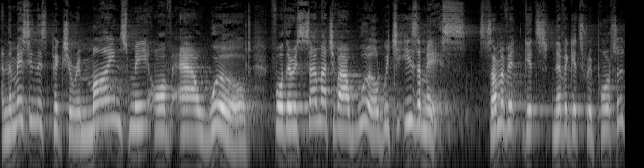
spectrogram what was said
And the mess in this picture reminds me of our world, for there is so much of our world which is a mess. Some of it gets, never gets reported,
